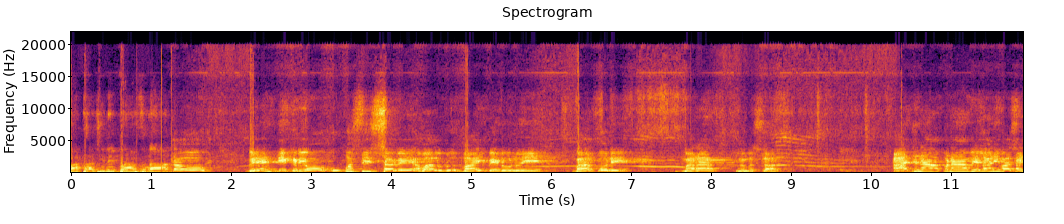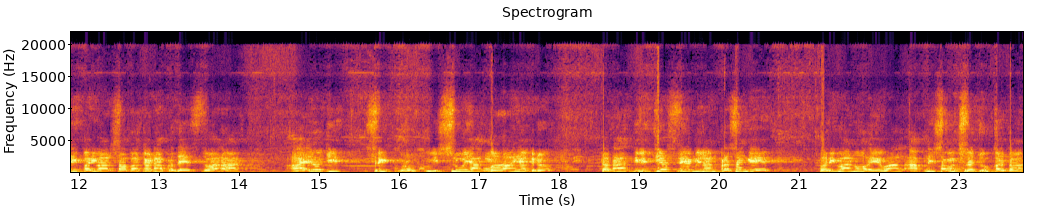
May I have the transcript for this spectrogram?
માતાજીને પ્રાર્થના. બહેન દીકરીઓ, ઉપસ્થિત સર્વે અબાલ વૃદ્ધ ભાઈ બહેનોને, બાળકોને મારા નમસ્કાર. આજના આપણા વેલાણી વાસાણી પરિવાર સાબરકાંઠા પ્રદેશ દ્વારા આયોજિત શ્રી વિષ્ણુ યાગ મહાયજ્ઞ તથા દ્વિતીય સ્નેહ મિલન પ્રસંગે પરિવારનો અહેવાલ આપની સમક્ષ રજૂ કરતા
